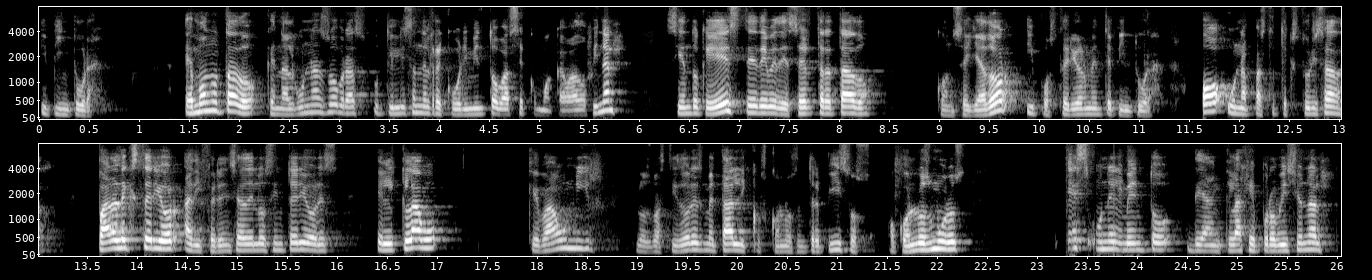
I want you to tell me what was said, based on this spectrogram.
y pintura. Hemos notado que en algunas obras utilizan el recubrimiento base como acabado final, siendo que este debe de ser tratado con sellador y posteriormente pintura o una pasta texturizada. Para el exterior, a diferencia de los interiores, el clavo que va a unir los bastidores metálicos con los entrepisos o con los muros es un elemento de anclaje provisional,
